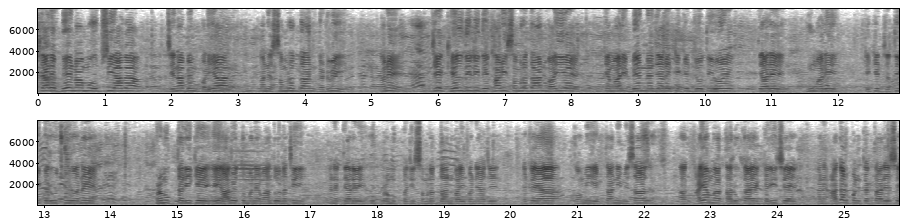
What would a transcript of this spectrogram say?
ત્યારે બે નામો ઉપસી આવ્યા જેનાબેન પડિયાર અને સમૃદ્ધાન ગઢવી અને જે ખેલદિલી દેખાડી સમૃદ્ધાન ભાઈએ કે મારી બેનને જ્યારે ટિકિટ જોતી હોય ત્યારે હું મારી ટિકિટ જતી કરું છું અને પ્રમુખ તરીકે એ આવે તો મને વાંધો નથી. અને ત્યારે ઉપપ્રમુખ પછી સમૃદ્ધાનભાઈ બન્યા છે. એટલે આ કોમી એકતાની મિસાલ આ કાયમ આ તાલુકાએ કરી છે અને આગળ પણ કરતા રહેશે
